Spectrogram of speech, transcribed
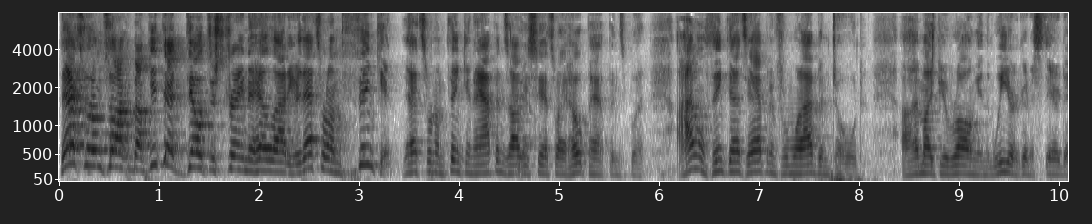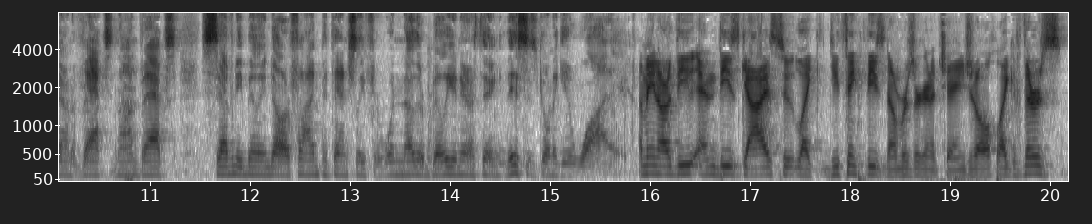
That's what I'm talking about. Get that Delta strain the hell out of here. That's what I'm thinking. That's what I'm thinking happens. Obviously, that's what I hope happens, but I don't think that's happening from what I've been told. Uh, I might be wrong, and we are going to stare down a vax, non vax, $70 million fine potentially for one another billionaire thing. This is going to get wild. I mean, are the and these guys who like? Do you think these numbers are going to change at all? Like, if there's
